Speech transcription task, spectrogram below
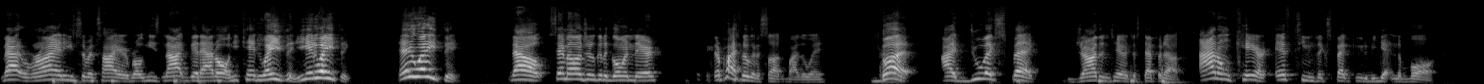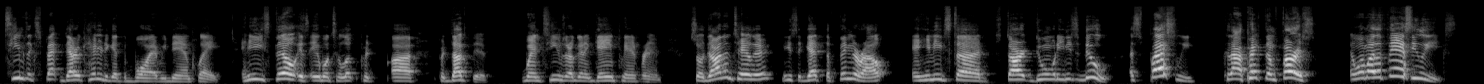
Matt Ryan needs to retire, bro. He's not good at all. He can't do anything. He can't do anything. Can't do anything. Now, Sam Ehlinger is going to go in there. They're probably still going to suck, by the way. But I do expect Jonathan Taylor to step it up. I don't care if teams expect you to be getting the ball. Teams expect Derrick Henry to get the ball every damn play. And he still is able to look uh, productive when teams are going to game plan for him. So Jonathan Taylor needs to get the finger out and he needs to start doing what he needs to do, especially because I picked him first in one of the fantasy leagues.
